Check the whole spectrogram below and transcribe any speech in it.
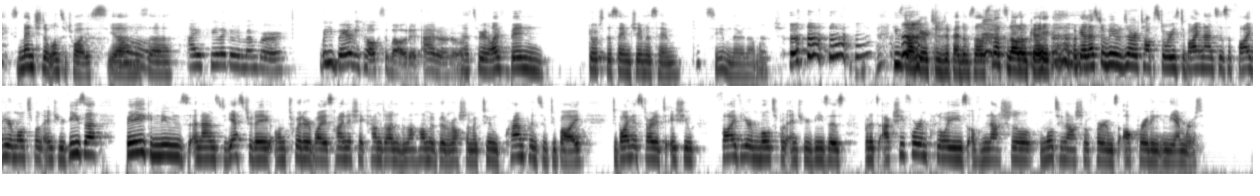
he's mentioned it once or twice. Yeah, he's Oh. uh, I feel like I remember, but he barely talks about it. I don't know. that's weird. I've been go to the same gym as him. Don't see him there that much. He's not here to defend himself. That's not okay. Okay, let's jump into our top stories. Dubai announces a five-year multiple entry visa. Big news announced yesterday on Twitter by His Highness Sheikh Hamdan bin Mohammed bin Rashid Al Maktoum, Crown Prince of Dubai. Dubai has started to issue five-year multiple entry visas, but it's actually for employees of national, multinational firms operating in the Emirate.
